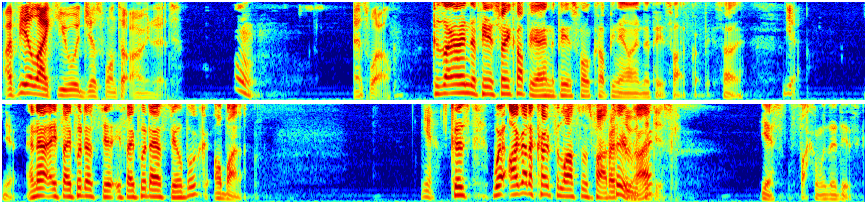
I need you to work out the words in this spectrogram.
I feel like you would just want to own it Hmm. as well. Because I own the PS3 copy, I own the PS4 copy, now I own the PS5 copy. So Yeah, yeah, and if they put out if they put out Steelbook, I'll buy that. yeah. Because I got a code for Last of Us Part Hopefully Two, with right? the disc. Yes, fucking with a disc.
